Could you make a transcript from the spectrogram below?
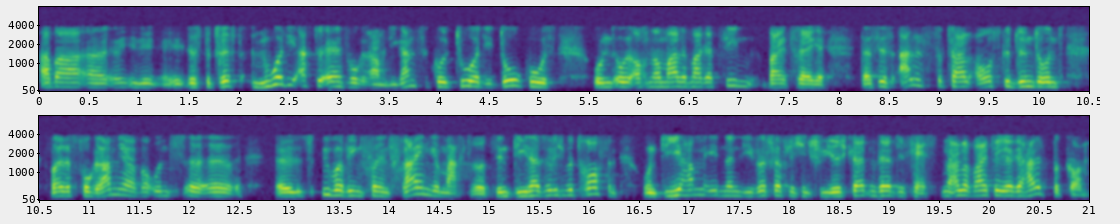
aber äh, das betrifft nur die aktuellen Programme, die ganze Kultur, die Dokus und, und auch normale Magazinbeiträge. Das ist alles total ausgedünnt und weil das Programm ja bei uns äh, äh äh, überwiegend von den Freien gemacht wird, sind die natürlich betroffen. Und die haben eben dann die wirtschaftlichen Schwierigkeiten, während die Festen alle weiter ihr Gehalt bekommen.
